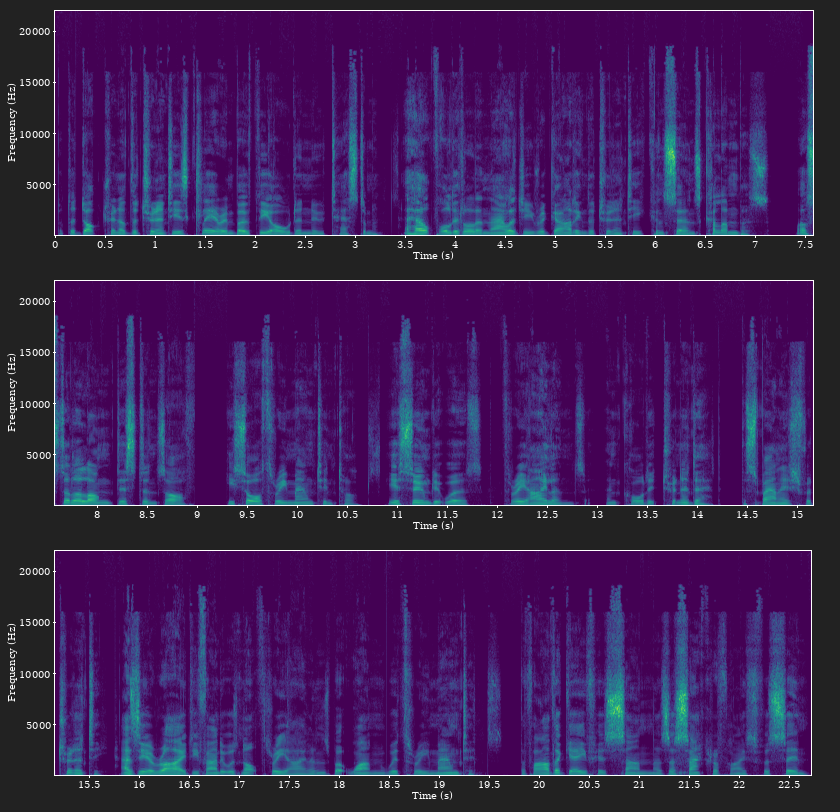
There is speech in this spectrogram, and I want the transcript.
but the doctrine of the Trinity is clear in both the Old and New Testaments. A helpful little analogy regarding the Trinity concerns Columbus. While still a long distance off, he saw three mountain tops. He assumed it was three islands and called it Trinidad, the Spanish for Trinity. As he arrived, he found it was not three islands, but one with three mountains. The Father gave his Son as a sacrifice for sin,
